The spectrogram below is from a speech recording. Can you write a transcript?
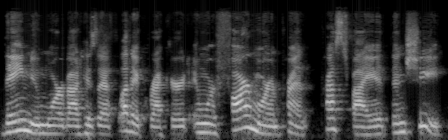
They knew more about his athletic record and were far more impressed by it than she.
